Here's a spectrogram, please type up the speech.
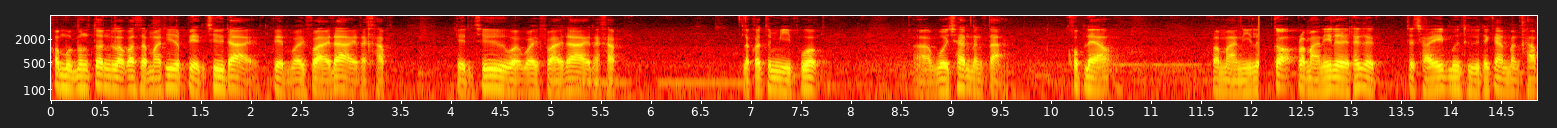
ข้อมูลเบื้องต้นเราก็สามารถที่จะเปลี่ยนชื่อได้ เปลี่ยน Wi-Fi ได้นะครับ เปลี่ยนชื่อ Wi-Fi ได้นะครับ แล้วก็จะมีพวกเวอร์ชันต่างๆ ครบแล้วประมาณนี้เลยก็ประมาณนี้เลยถ้าเกิดจะใช้มือถือในการบังคับ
